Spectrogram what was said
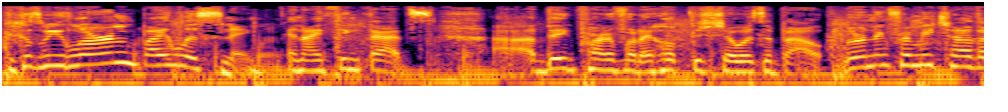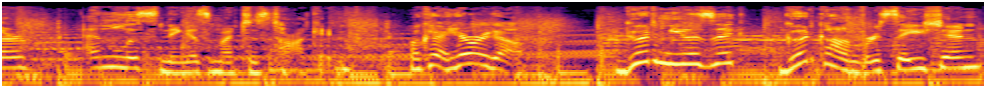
because we learn by listening. And I think that's a big part of what I hope the show is about learning from each other and listening as much as talking. Okay, here we go. Good music, good conversation,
